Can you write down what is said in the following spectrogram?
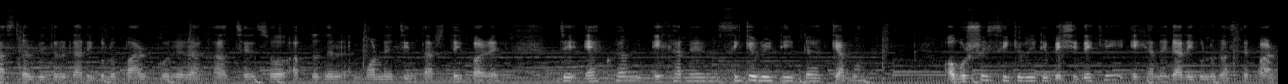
রাস্তার ভিতরে গাড়িগুলো পার্ক করে রাখা আছে। সো আপনাদের মনে চিন্তা আসতেই পারে যে এখন এখানের সিকিউরিটিটা কেমন? অবশ্যই সিকিউরিটি বেশি দেখেই এখানে গাড়িগুলো রাস্তায় পার্ক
